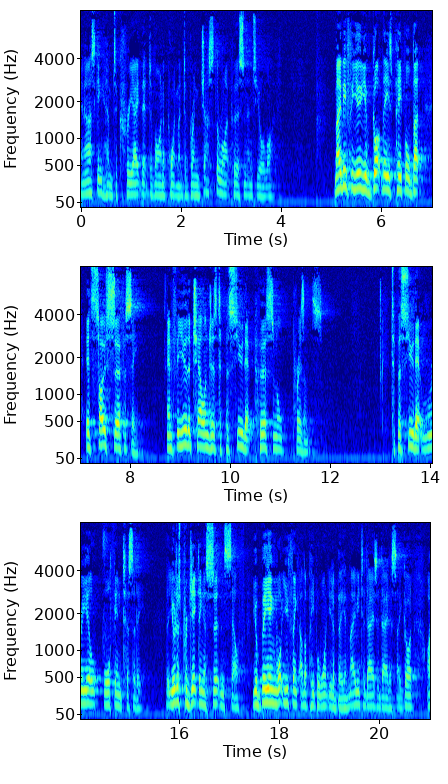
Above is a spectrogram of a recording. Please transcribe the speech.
and asking Him to create that divine appointment to bring just the right person into your life. Maybe for you, you've got these people, but it's so surfacey. And for you, the challenge is to pursue that personal presence, to pursue that real authenticity, that you're just projecting a certain self. You're being what you think other people want you to be. And maybe today is a day to say, God, I,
